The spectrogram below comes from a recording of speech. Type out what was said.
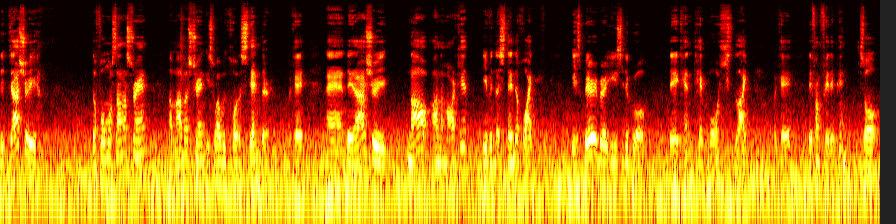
It's actually the Formosana strand, Amabilis strand is what we call the standard. Okay. And they actually now on the market, even the standard white is very, very easy to grow. They can take more light. Okay. They're from Philippines So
